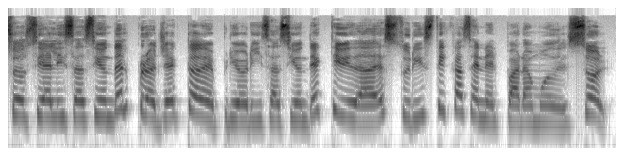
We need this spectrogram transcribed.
Socialización del proyecto de priorización de actividades turísticas en el Páramo del Sol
